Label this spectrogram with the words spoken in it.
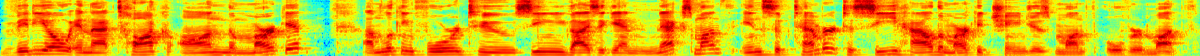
video and that talk on the market. I'm looking forward to seeing you guys again next month in September to see how the market changes month over month.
